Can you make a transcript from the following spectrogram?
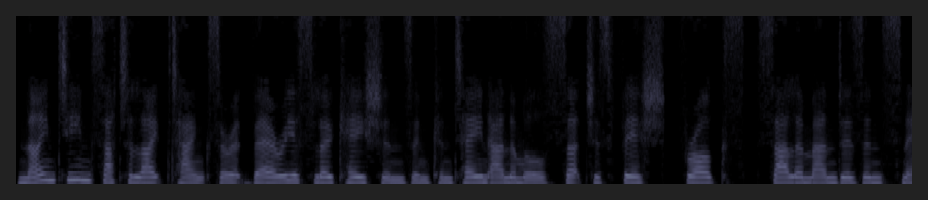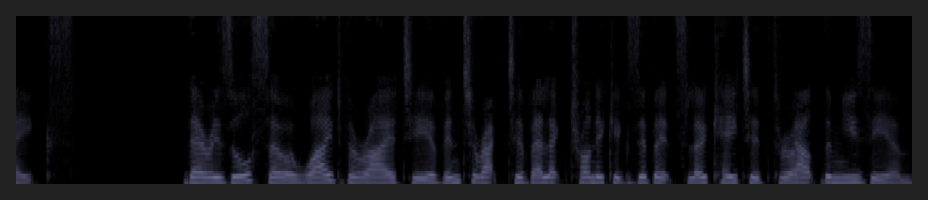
19 satellite tanks are at various locations and contain animals such as fish, frogs, salamanders and snakes. There is also a wide variety of interactive electronic exhibits located throughout the museum.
